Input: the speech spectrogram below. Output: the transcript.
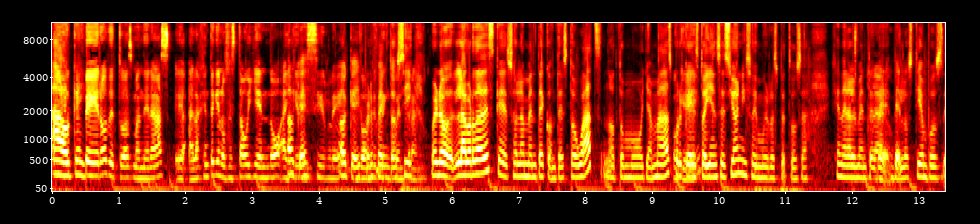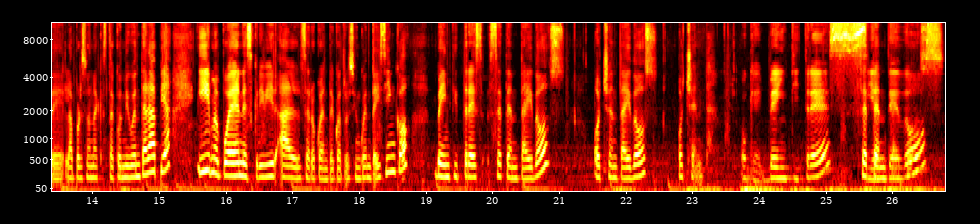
Ah, ok. Pero de todas maneras, eh, a la gente que nos está oyendo hay que decirle Ok, perfecto, sí. Bueno, la verdad es que solamente contesto WhatsApp, no tomo llamadas porque estoy en sesión y soy muy respetuosa generalmente de, de, los tiempos de la persona que está conmigo en terapia. Y me pueden escribir al 04455 2372 82 80. Ok, 23 72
